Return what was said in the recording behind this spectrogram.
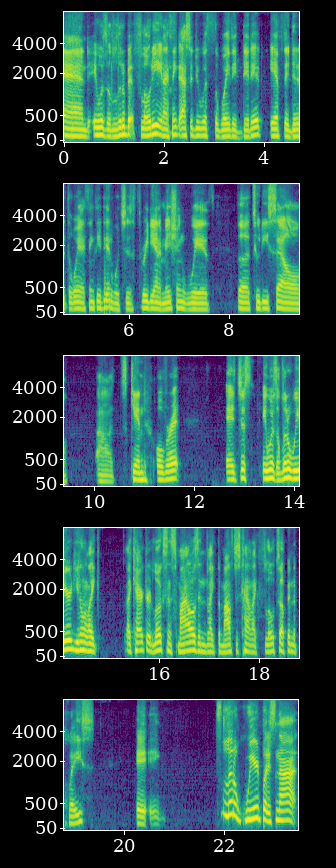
And it was a little bit floaty and I think that has to do with the way they did it. If they did it the way I think they did, which is 3D animation with the 2D cell uh skinned over it. It just it was a little weird, you know, like a character looks and smiles and like the mouth just kind of like floats up into place. It, it it's a little weird, but it's not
